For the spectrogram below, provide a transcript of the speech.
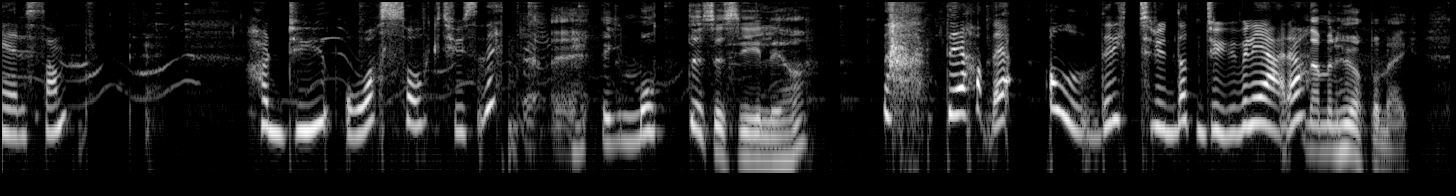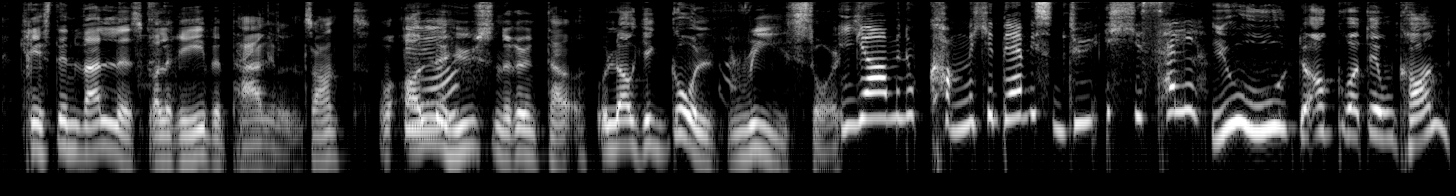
Er det sant? Har du òg solgt huset ditt? Jeg måtte, Cecilia. Det hadde jeg aldri trodd at du ville gjøre. Nei, men hør på meg. Kristin Velle skal rive Perlen, sant? Og alle Ja. husene rundt her, og lage golf resort. Ja, men hun kan ikke det hvis du ikke selv. Jo, det er akkurat det hun kan.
